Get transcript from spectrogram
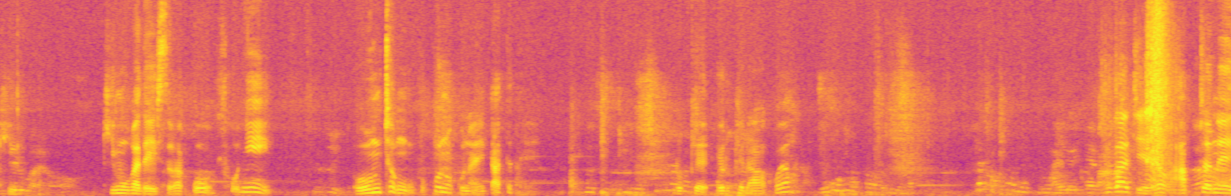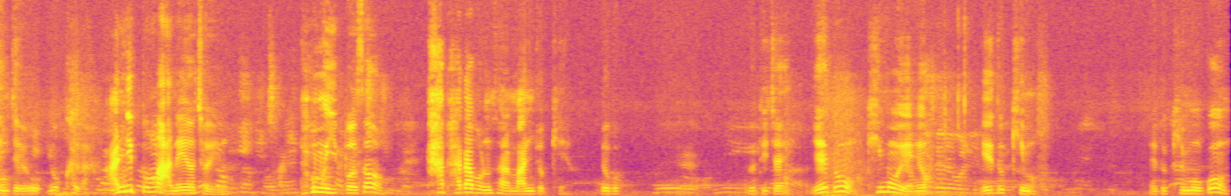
기, 기모가 돼 있어 갖고 손이 엄청 후끈후끈하니 따뜻해. 이렇게 이렇게 나왔고요. 두 가지예요. 앞전에 이제 요, 요 칼라. 안 이쁘면 안 해요, 저희는. 너무 이뻐서 다 받아보는 사람 만족해요. 요거. 요 디자인. 얘도 기모예요. 얘도 기모. 얘도 기모고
